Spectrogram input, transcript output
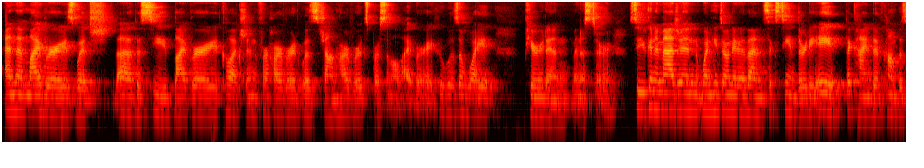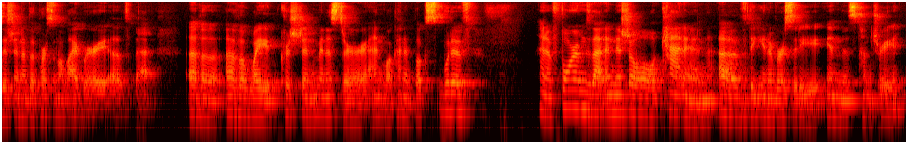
and then libraries, which uh, the seed library collection for Harvard was John Harvard's personal library, who was a white Puritan minister. So you can imagine when he donated that in 1638, the kind of composition of the personal library of that of a of a white Christian minister and what kind of books would have kind of formed that initial canon of the university in this country.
